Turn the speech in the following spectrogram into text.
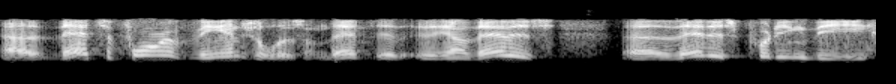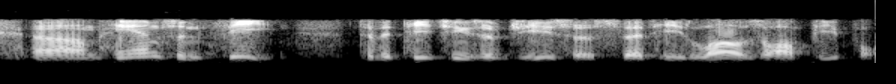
Uh, that's a form of evangelism. That uh, you know that is uh, that is putting the um, hands and feet to the teachings of Jesus that He loves all people.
